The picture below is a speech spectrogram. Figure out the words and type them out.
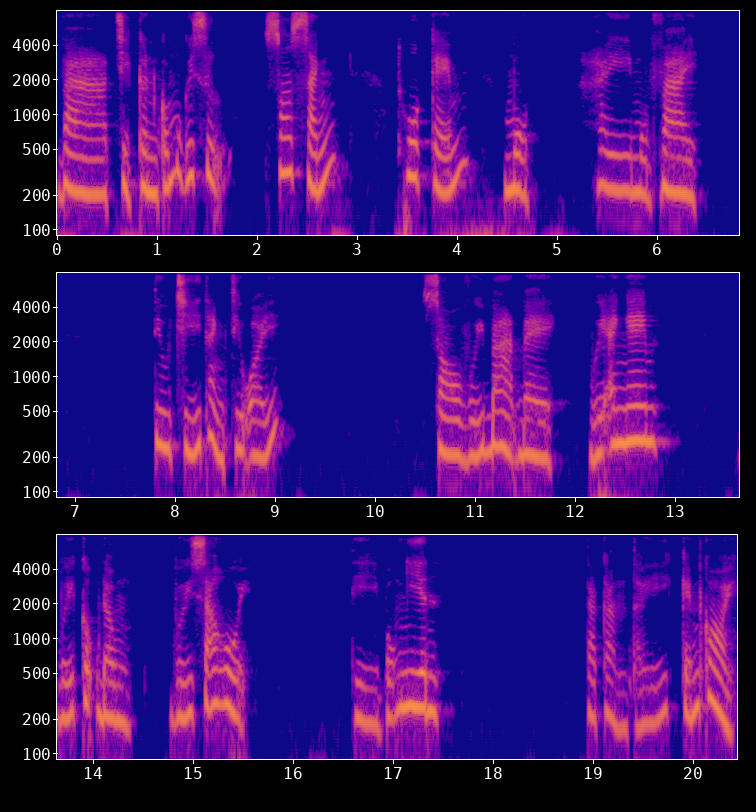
Và chỉ cần có một cái sự so sánh thua kém một hay một vài tiêu chí thành tựu ấy so với bạn bè, với anh em, với cộng đồng, với xã hội thì bỗng nhiên ta cảm thấy kém cỏi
